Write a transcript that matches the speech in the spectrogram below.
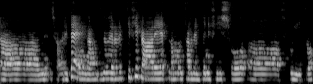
uh, cioè, ritenga di dover rettificare l'ammontare del beneficio uh, fruito.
